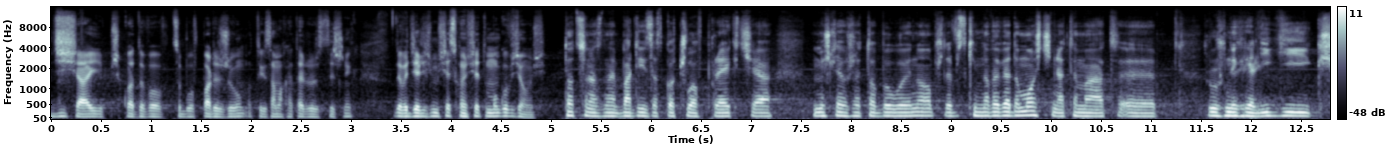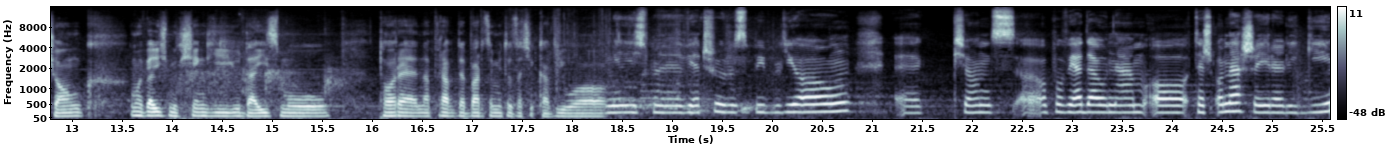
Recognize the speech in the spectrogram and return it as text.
dzisiaj, przykładowo co było w Paryżu, o tych zamachach terrorystycznych, dowiedzieliśmy się skąd się to mogło wziąć. To, co nas najbardziej zaskoczyło w projekcie, myślę, że to były no, przede wszystkim nowe wiadomości na temat e, różnych religii, ksiąg. Omawialiśmy księgi judaizmu, Torę, naprawdę bardzo mnie to zaciekawiło. Mieliśmy wieczór z Biblią. e, Ksiądz e, opowiadał nam o, też o naszej religii.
